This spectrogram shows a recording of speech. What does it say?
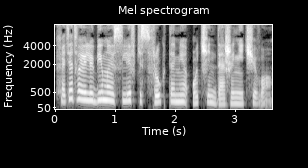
Хотя твои любимые сливки с фруктами очень даже ничего.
